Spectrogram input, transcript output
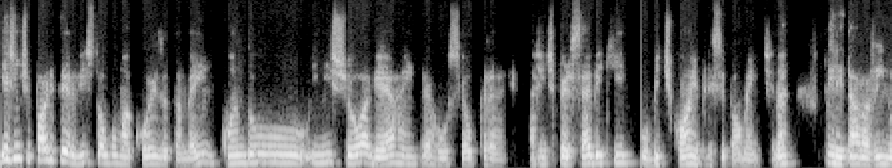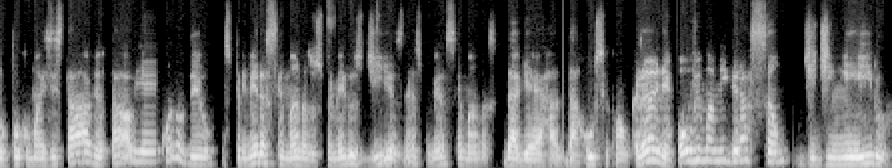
E a gente pode ter visto alguma coisa também quando iniciou a guerra entre a Rússia e a Ucrânia. A gente percebe que o Bitcoin, principalmente, né, ele estava vindo um pouco mais estável tal, e aí quando deu as primeiras semanas, os primeiros dias, né, as primeiras semanas da guerra da Rússia com a Ucrânia, houve uma migração de dinheiro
